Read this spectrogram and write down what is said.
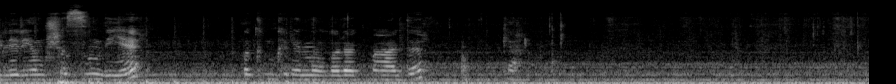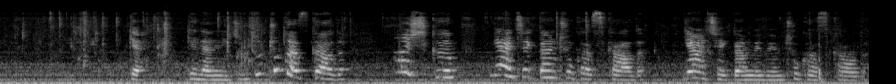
Tüyleri yumuşasın diye bakım kremi olarak verdi. Gel. Gel. Gel anneciğim. Dur çok az kaldı. Aşkım. Gerçekten çok az kaldı. Gerçekten bebeğim çok az kaldı.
